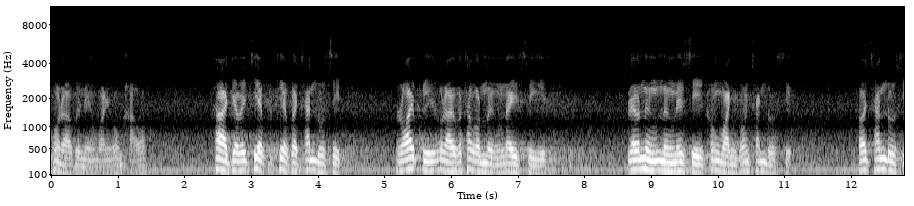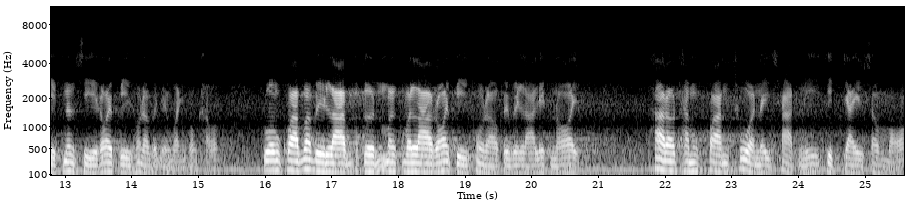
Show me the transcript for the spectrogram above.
ของเราเป็นหนึ่งวันของเขา ถ้าจะไปเทียบเทียบกับชั้นดุสิตร้อยปีของเราก็เท่ากับหนึ่งในสี่แล้วหนึ่งหนึ่งในสี่ของวันของชั้นดุสิตเพราะชั้นดุสิตนั่นสี่ร้อยปีของเราเป็นหนึ่งวันของเขา รวมความว่าเวลาเกินเวลาร้อยปีของเราเป็นเวลาเล็กน้อย ถ้าเราทำความชั่วในชาตินี้จิตใจเศร้าหมอง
